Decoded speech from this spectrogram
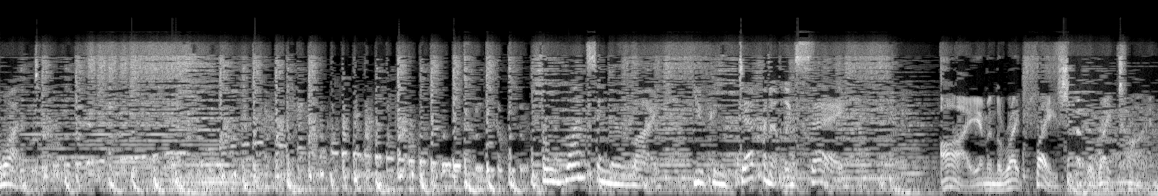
what? For once in your life, you can definitely say, I am in the right place at the right time.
